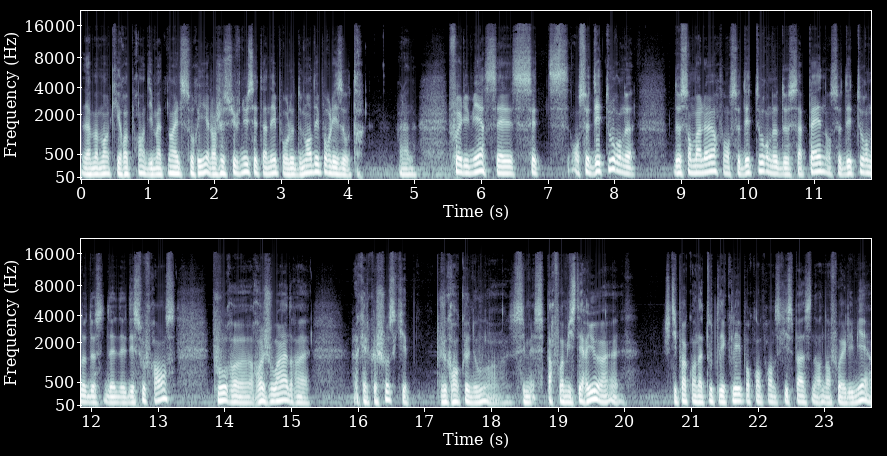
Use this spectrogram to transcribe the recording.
la maman qui reprend dit maintenant, elle sourit. Alors je suis venu cette année pour le demander pour les autres. Voilà. Foi et lumière, c'est, on se détourne de son malheur, on se détourne de sa peine, on se détourne de, des souffrances pour euh, rejoindre euh, quelque chose qui est plus grand que nous. C'est, parfois mystérieux. Hein. Je ne dis pas qu'on a toutes les clés pour comprendre ce qui se passe dans, Foi et lumière.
